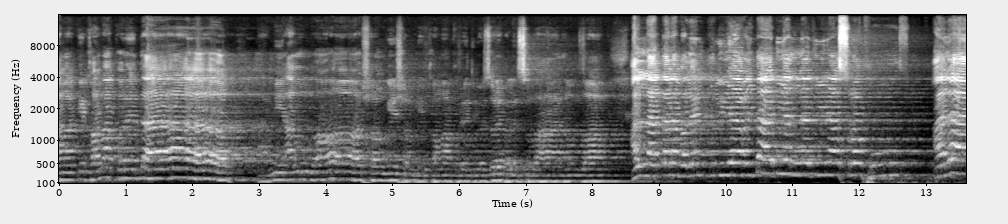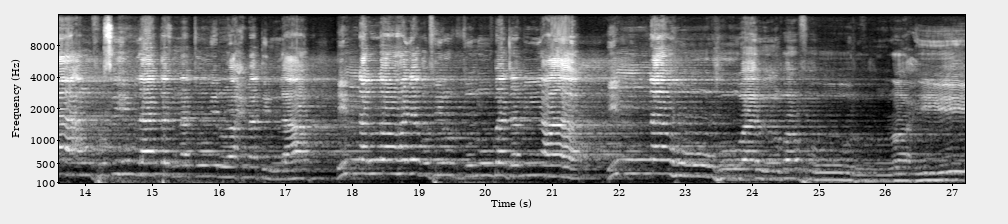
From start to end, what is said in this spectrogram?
আমাকে ক্ষমা করে দাও। আমি আল্লাহ সঙ্গে সঙ্গে ক্ষমা করে দিব। জোরে বলে সুবহানাল্লাহ। আল্লাহ তাআলা বলেন কুলিয়া ইবাদিয়াল্লাযীনা আসরাফু আলা আনফুসিহিম লা তাকনাতু মির রাহমাতিল্লাহ। ইন্নাল্লাহা ইয়াগফিরুদ যুনুবা জামিআ। ইন্নাহু হুয়াল গফুরুর রহিম।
